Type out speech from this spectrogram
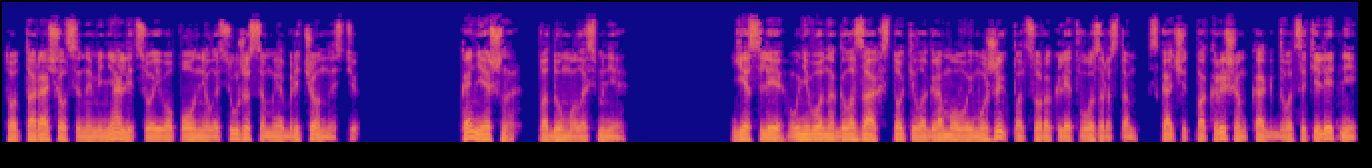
Тот таращился на меня, лицо его полнилось ужасом и обреченностью. «Конечно», — подумалось мне. Если у него на глазах 100-килограммовый мужик под 40 лет возрастом скачет по крышам, как двадцатилетний,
